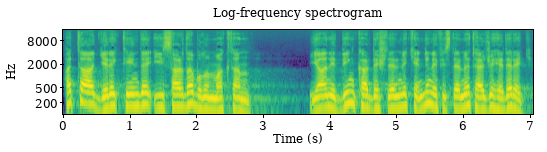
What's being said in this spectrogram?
Hatta gerektiğinde İsar'da bulunmaktan, yani din kardeşlerini kendi nefislerine tercih ederek,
